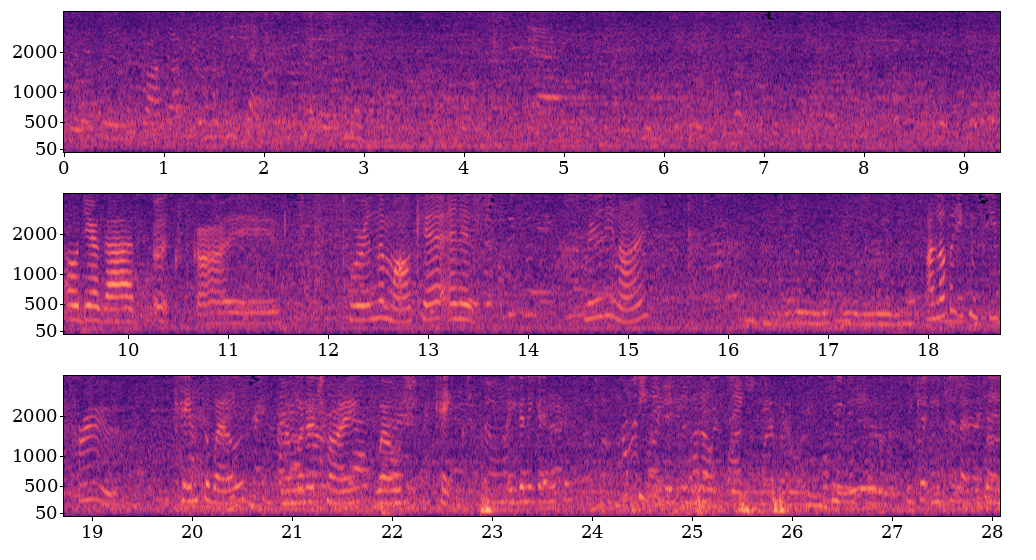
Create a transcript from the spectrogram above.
Oh dear God. Books, guys. We're in the market and it's really nice. I love that you can see through. Came to Wales and I'm gonna try Welsh cakes. Are you gonna get anything? Whatever it was. Nutella. Get Nutella every day.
